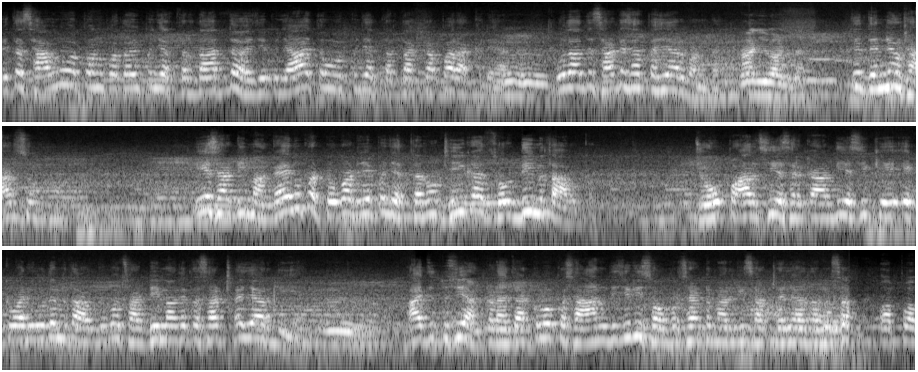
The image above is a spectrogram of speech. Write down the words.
ਇਹ ਤਾਂ ਸਭ ਨੂੰ ਆਪਾਂ ਨੂੰ ਪਤਾ ਵੀ 75 ਦਾ ਅੱਧ ਹੋਏ ਜੇ 50 ਤੋਂ 75 ਤੱਕ ਆਪਾਂ ਰੱਖ ਲਿਆ ਉਹਦਾ ਅੱਧ 7500 ਬਣਦਾ। ਹਾਂਜੀ ਬਣਦਾ। ਤੇ ਦਿਨੇ 6800 ਇਹ ਸਾਡੀ ਮੰਗ ਹੈ ਇਹਨੂੰ ਘੱਟੋ ਘੱਟ ਜੇ 75 ਨੂੰ ਠੀਕ ਆ ਤੁਹਾਡੀ ਮੁਤਾਬਕ। ਜੋ ਪਾਲਿਸੀ ਹੈ ਸਰਕਾਰ ਦੀ ਅਸੀਂ ਕਿ ਇੱਕ ਵਾਰੀ ਉਹਦੇ ਮੁਤਾਬਕ ਕੋ ਸਾਡੀ ਮੰਗ ਤਾਂ 60000 ਦੀ ਹੈ। ਅੱਜ ਤੁਸੀਂ ਅੰਕੜਾ ਚੱਕ ਲਓ ਕਿਸਾਨ ਦੀ ਜਿਹੜੀ 100% ਮਰ ਗਈ 60000 ਦਾ ਆਪਾਂ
